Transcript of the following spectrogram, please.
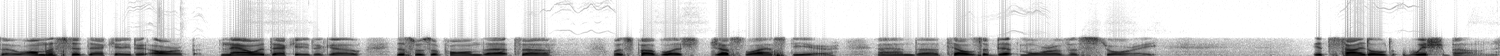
so almost a decade, or now a decade ago. This was a poem that uh, was published just last year and uh, tells a bit more of a story. It's titled Wishbone.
